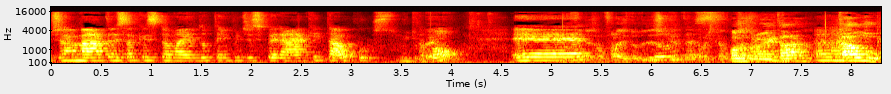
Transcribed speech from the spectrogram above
já mata essa questão aí do tempo de esperar quitar o curso. Muito tá bem. bom? É, Dúvidas, vamos falar de dúvidas. dúvidas. Um Posso aproveitar? Aham. Calu,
